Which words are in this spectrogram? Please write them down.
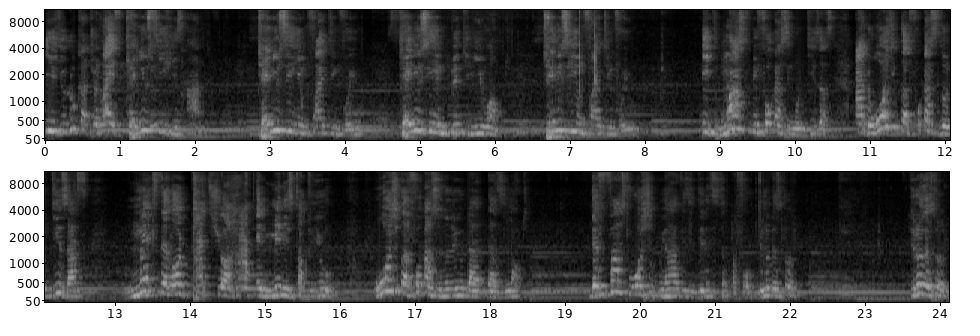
If you look at your life, can you see his hand? Can you see him fighting for you? Can you see him picking you out? Can you see him fighting for you? It must be focusing on Jesus. And worship that focuses on Jesus makes the Lord touch your heart and minister to you. Worship that focuses on you that does not. The first worship we have is in Genesis chapter 4. You know the story? You know the story?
